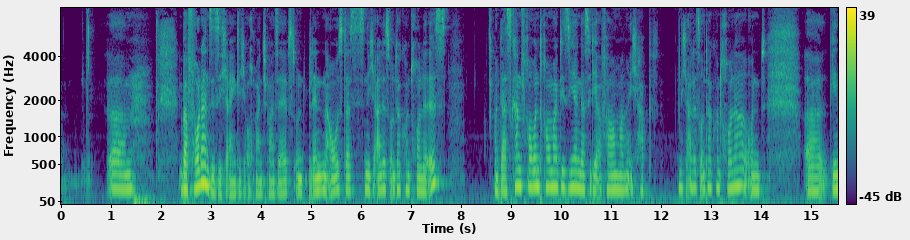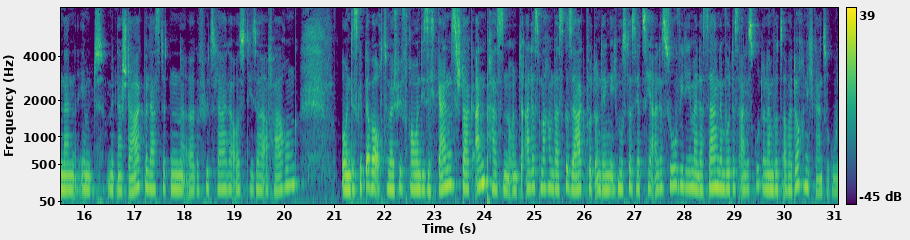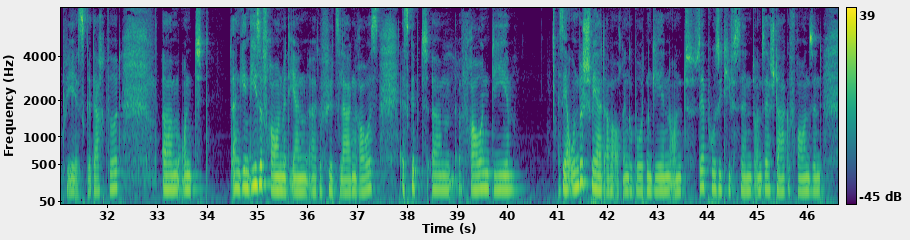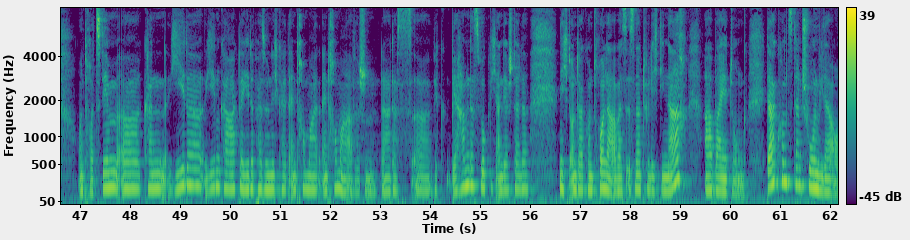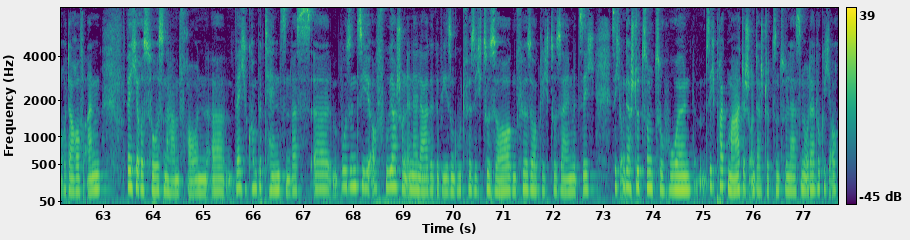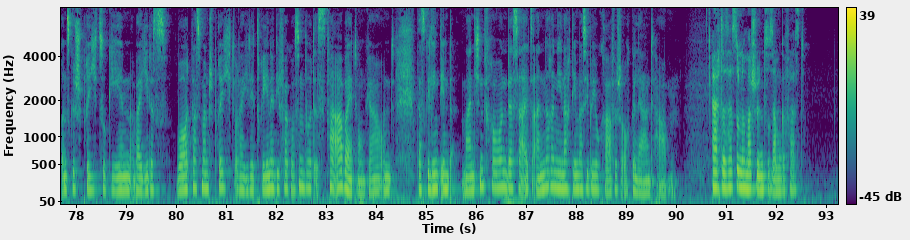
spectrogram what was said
ähm, überfordern sie sich eigentlich auch manchmal selbst und blenden aus, dass nicht alles unter Kontrolle ist. Und das kann Frauen traumatisieren, dass sie die Erfahrung machen, ich habe nicht alles unter Kontrolle und äh, gehen dann eben mit einer stark belasteten äh, Gefühlslage aus dieser Erfahrung. Und es gibt aber auch zum Beispiel Frauen, die sich ganz stark anpassen und alles machen, was gesagt wird und denken, ich muss das jetzt hier alles so, wie die immer das sagen, dann wird es alles gut und dann wird es aber doch nicht ganz so gut, wie es gedacht wird. Ähm, und dann gehen diese Frauen mit ihren äh, Gefühlslagen raus. Es gibt ähm, Frauen, die sehr unbeschwert aber auch in Geburten gehen und sehr positiv sind und sehr starke Frauen sind. Und trotzdem äh, kann jeder, jeden Charakter, jede Persönlichkeit ein Trauma, ein Trauma erwischen. Da das, äh, wir, wir haben das wirklich an der Stelle nicht unter Kontrolle. Aber es ist natürlich die Nacharbeitung. Da kommt es dann schon wieder auch darauf an, welche Ressourcen haben Frauen, äh, welche Kompetenzen, was, äh, wo sind sie auch früher schon in der Lage gewesen, gut für sich zu sorgen, fürsorglich zu sein, mit sich, sich Unterstützung zu holen, sich pragmatisch unterstützen zu lassen lassen oder wirklich auch ins Gespräch zu gehen. Aber jedes Wort, was man spricht oder jede Träne, die vergossen wird, ist Verarbeitung, ja. Und das gelingt eben manchen Frauen besser als anderen, je nachdem, was sie biografisch auch gelernt haben. Ach, das hast du nochmal schön zusammengefasst.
